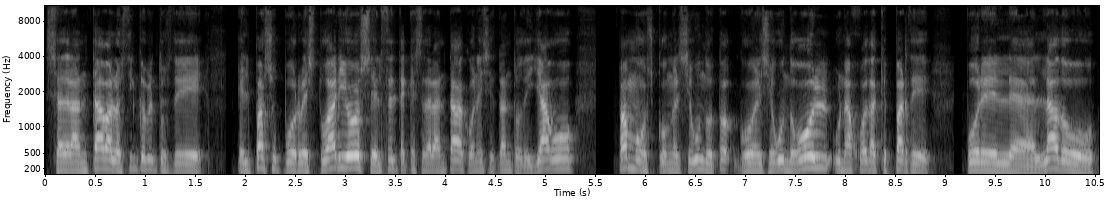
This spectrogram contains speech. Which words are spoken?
se adelantaba los 5 minutos de el paso por vestuarios, el Celta que se adelantaba con ese tanto de Iago. Vamos con el segundo, con el segundo gol, una jugada que parte por el lado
